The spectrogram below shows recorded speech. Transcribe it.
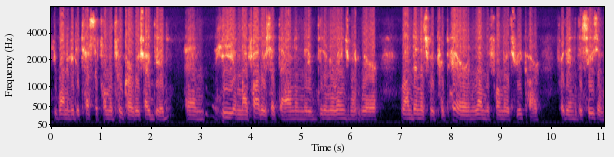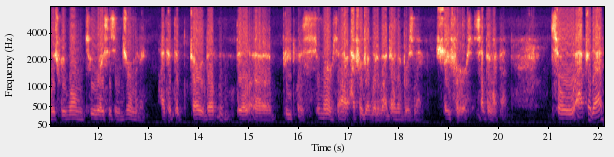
he wanted me to test the Formula Two car, which I did. And he and my father sat down and they did an arrangement where Ron Dennis would prepare and run the Formula Three car for the end of the season, which we won two races in Germany. I think the driver Bill, Bill uh, beat was Summers. I, I forget what it was. I don't remember his name. Schaefer something like that. So after that,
